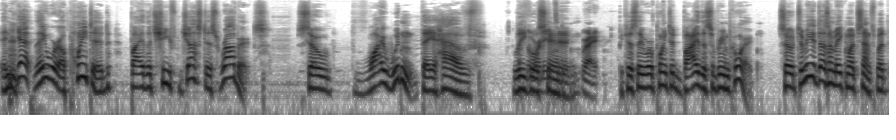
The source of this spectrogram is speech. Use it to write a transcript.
And yet they were appointed by the Chief Justice Roberts. So why wouldn't they have legal Authority to- standing? right. Because they were appointed by the Supreme Court. So to me, it doesn't make much sense. But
